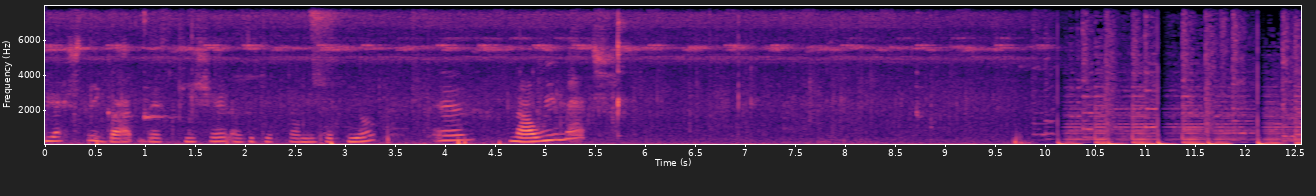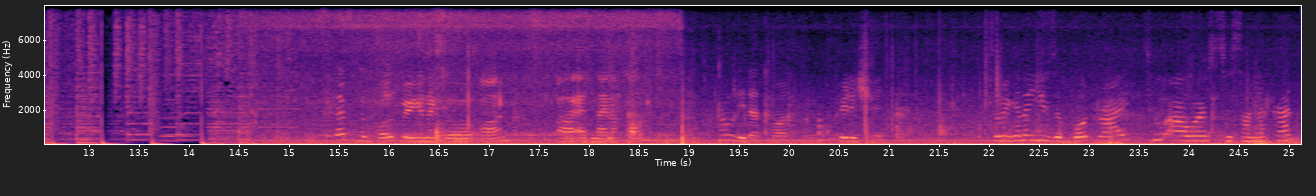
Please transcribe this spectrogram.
We actually got this t-shirt as a gift from Mr. Theo and now we match. So that's the boat we're gonna go on uh, at 9 o'clock. Probably that boat, I'm pretty sure it's that. So we're gonna use a boat ride, two hours to Sandakan,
